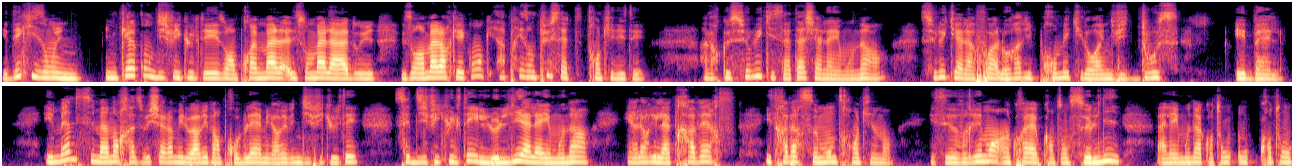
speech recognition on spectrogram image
Et dès qu'ils ont une, quelconque difficulté, ils ont un problème mal, ils sont malades ou ils, ont un malheur quelconque, après ils ont plus cette tranquillité. Alors que celui qui s'attache à la hein, celui qui a la foi, l'aura vie promet qu'il aura une vie douce et belle. Et même si maintenant, Shalom, il lui arrive un problème, il lui arrive une difficulté, cette difficulté, il le lie à la et alors il la traverse, il traverse ce monde tranquillement. Et c'est vraiment incroyable quand on se lie à la quand on, quand on,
